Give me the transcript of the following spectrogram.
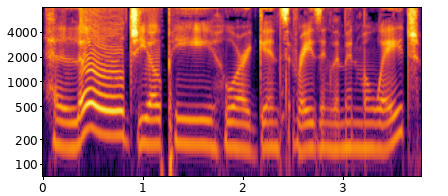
Hello, GOP, who are against raising the minimum wage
